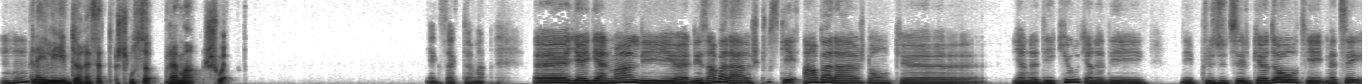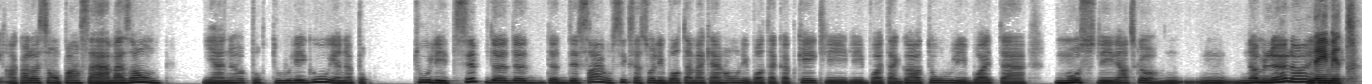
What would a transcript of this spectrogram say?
Mhm. Les livres de recettes, je trouve ça vraiment chouette. Exactement. Il y a également les, les emballages, tout ce qui est emballage. Donc, il y en a des cute, il y en a des, des plus utiles que d'autres. Mais tu sais, encore là, si on pense à Amazon, il y en a pour tous les goûts, il y en a pour tous les types de, de, de desserts aussi, que ce soit les boîtes à macarons, les boîtes à cupcakes, les, les boîtes à gâteaux, les boîtes à mousse, les, en tout cas, nomme-le, là. Name et- it.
